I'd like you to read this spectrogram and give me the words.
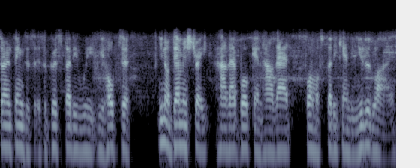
certain things, it's, it's a good study. We, we hope to, you know, demonstrate how that book and how that form of study can be utilized,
